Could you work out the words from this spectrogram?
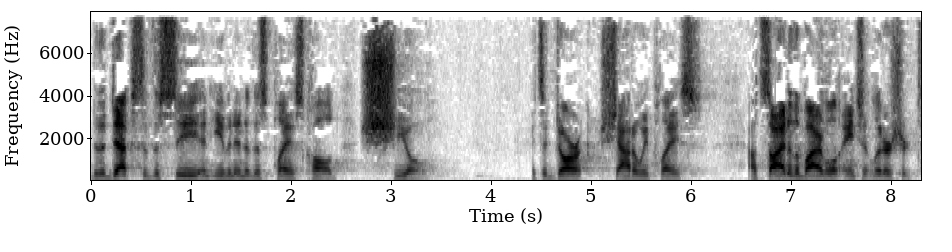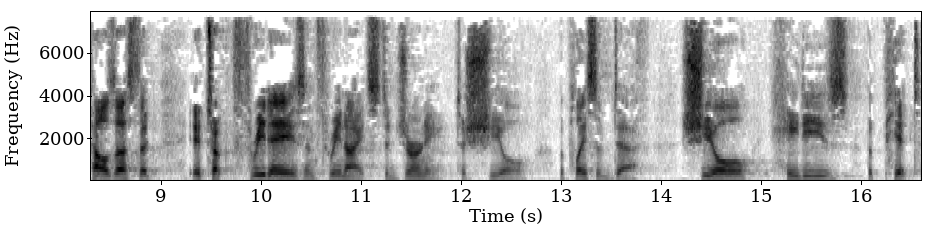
to the depths of the sea and even into this place called Sheol. It's a dark, shadowy place. Outside of the Bible, ancient literature tells us that it took three days and three nights to journey to Sheol, the place of death. Sheol, Hades, the pit,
